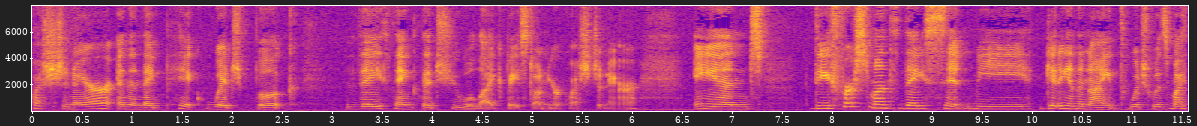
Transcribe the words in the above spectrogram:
questionnaire and then they pick which book they think that you will like based on your questionnaire. And the first month they sent me Gideon the Ninth, which was my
